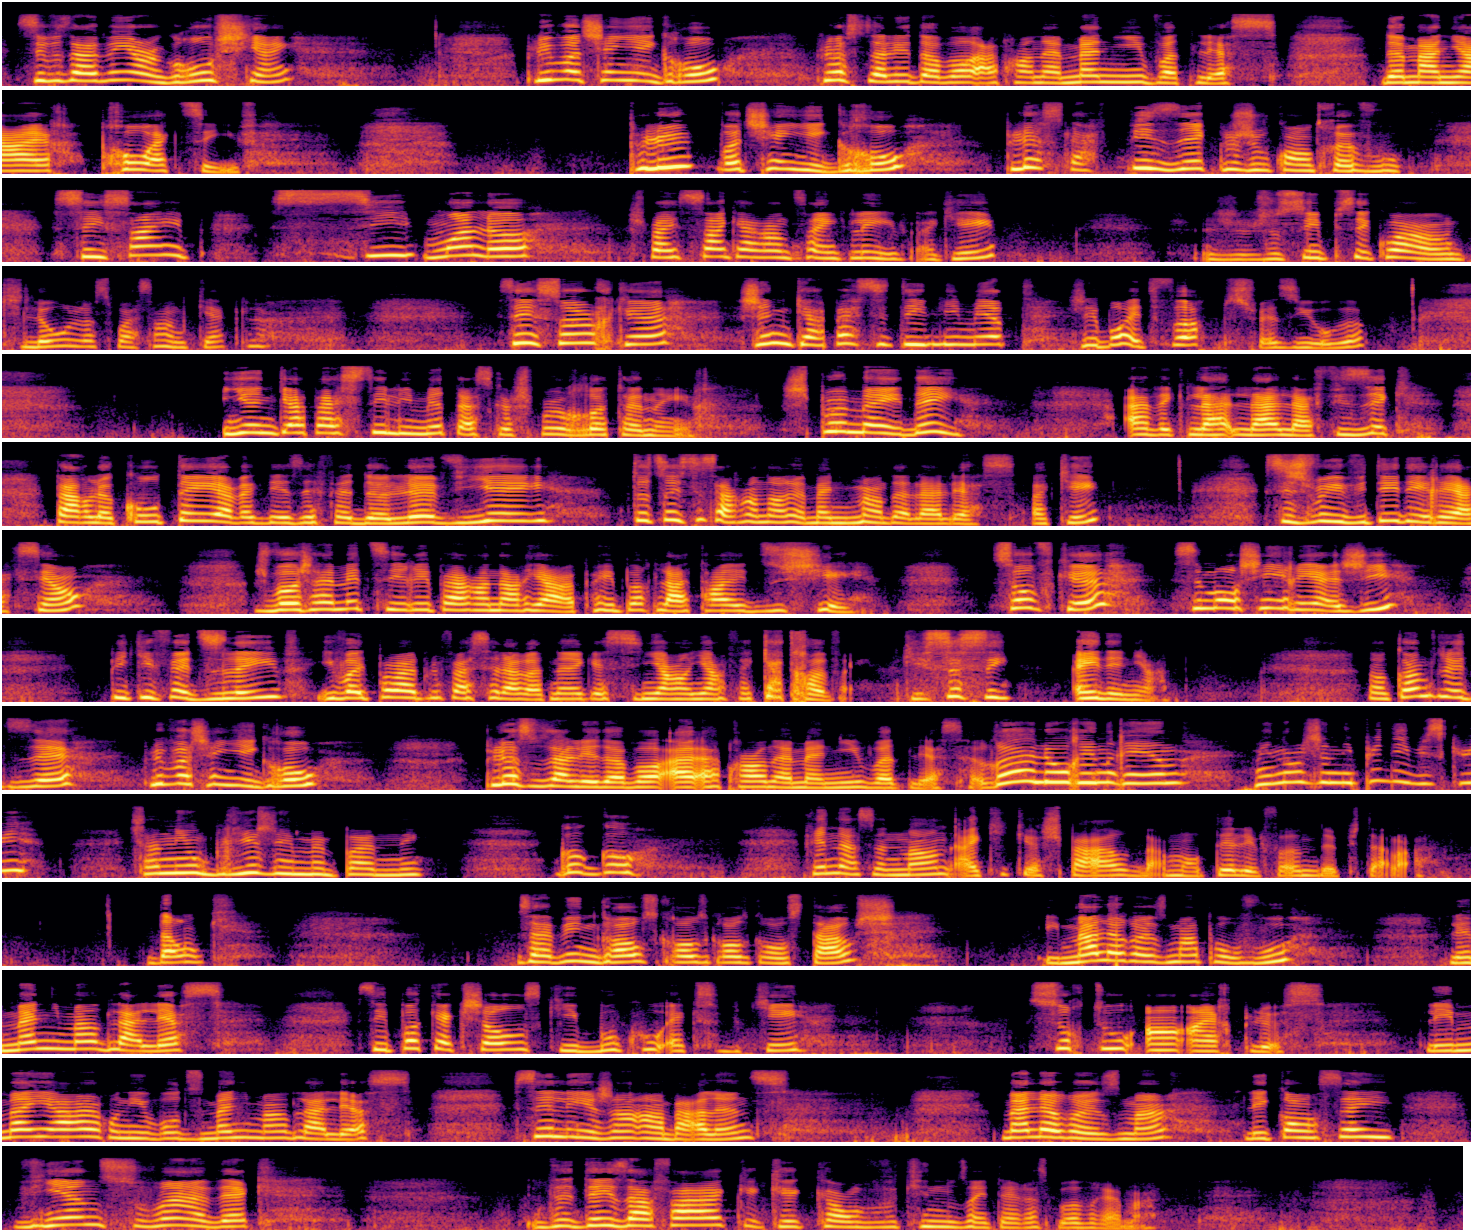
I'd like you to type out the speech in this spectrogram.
Si vous avez un gros chien, plus votre chien est gros, plus vous allez devoir apprendre à manier votre laisse de manière proactive plus votre chien est gros, plus la physique joue contre vous. C'est simple. Si moi là, je pèse 145 livres, OK? Je, sais plus c'est quoi en kilos, là, 64, là. C'est sûr que j'ai une capacité limite. J'ai beau être forte, puis je fais du yoga. Il y a une capacité limite à ce que je peux retenir. Je peux m'aider avec la, physique par le côté, avec des effets de levier. Tout ça ici, ça rentre dans le maniement de la laisse. OK? Si je veux éviter des réactions, je ne vais jamais tirer par en arrière, peu importe la taille du chien. Sauf que si mon chien réagit, puis qu'il fait 10 livres, il va être pas mal plus facile à retenir que s'il en, en fait 80. OK, ça c'est indéniable. Donc, comme je le disais, plus votre chien est gros, plus vous allez devoir apprendre à manier votre laisse. Re, Rin Rin! Mais non, je n'ai plus des biscuits. J'en ai oublié, je n'ai même pas amené. Go, go! Rin, se demande à qui que je parle dans mon téléphone depuis tout à l'heure. Donc, vous avez une grosse, grosse, grosse, grosse tâche. Et malheureusement pour vous, le maniement de la laisse, c'est pas quelque chose qui est beaucoup expliqué, surtout en R+. Les meilleurs au niveau du maniement de la laisse, c'est les gens en balance. Malheureusement, les conseils viennent souvent avec des affaires qui ne nous intéressent pas vraiment.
